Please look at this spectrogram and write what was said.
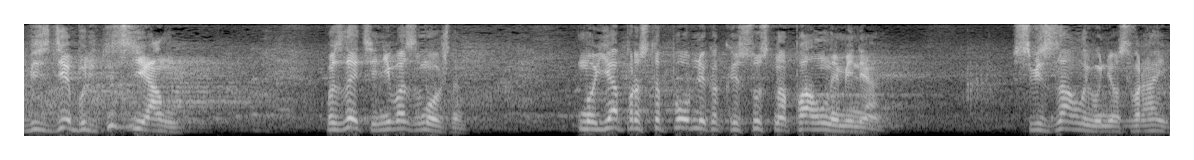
Везде будет изъян. Вы знаете, невозможно. Но я просто помню, как Иисус напал на меня, связал и унес в рай.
